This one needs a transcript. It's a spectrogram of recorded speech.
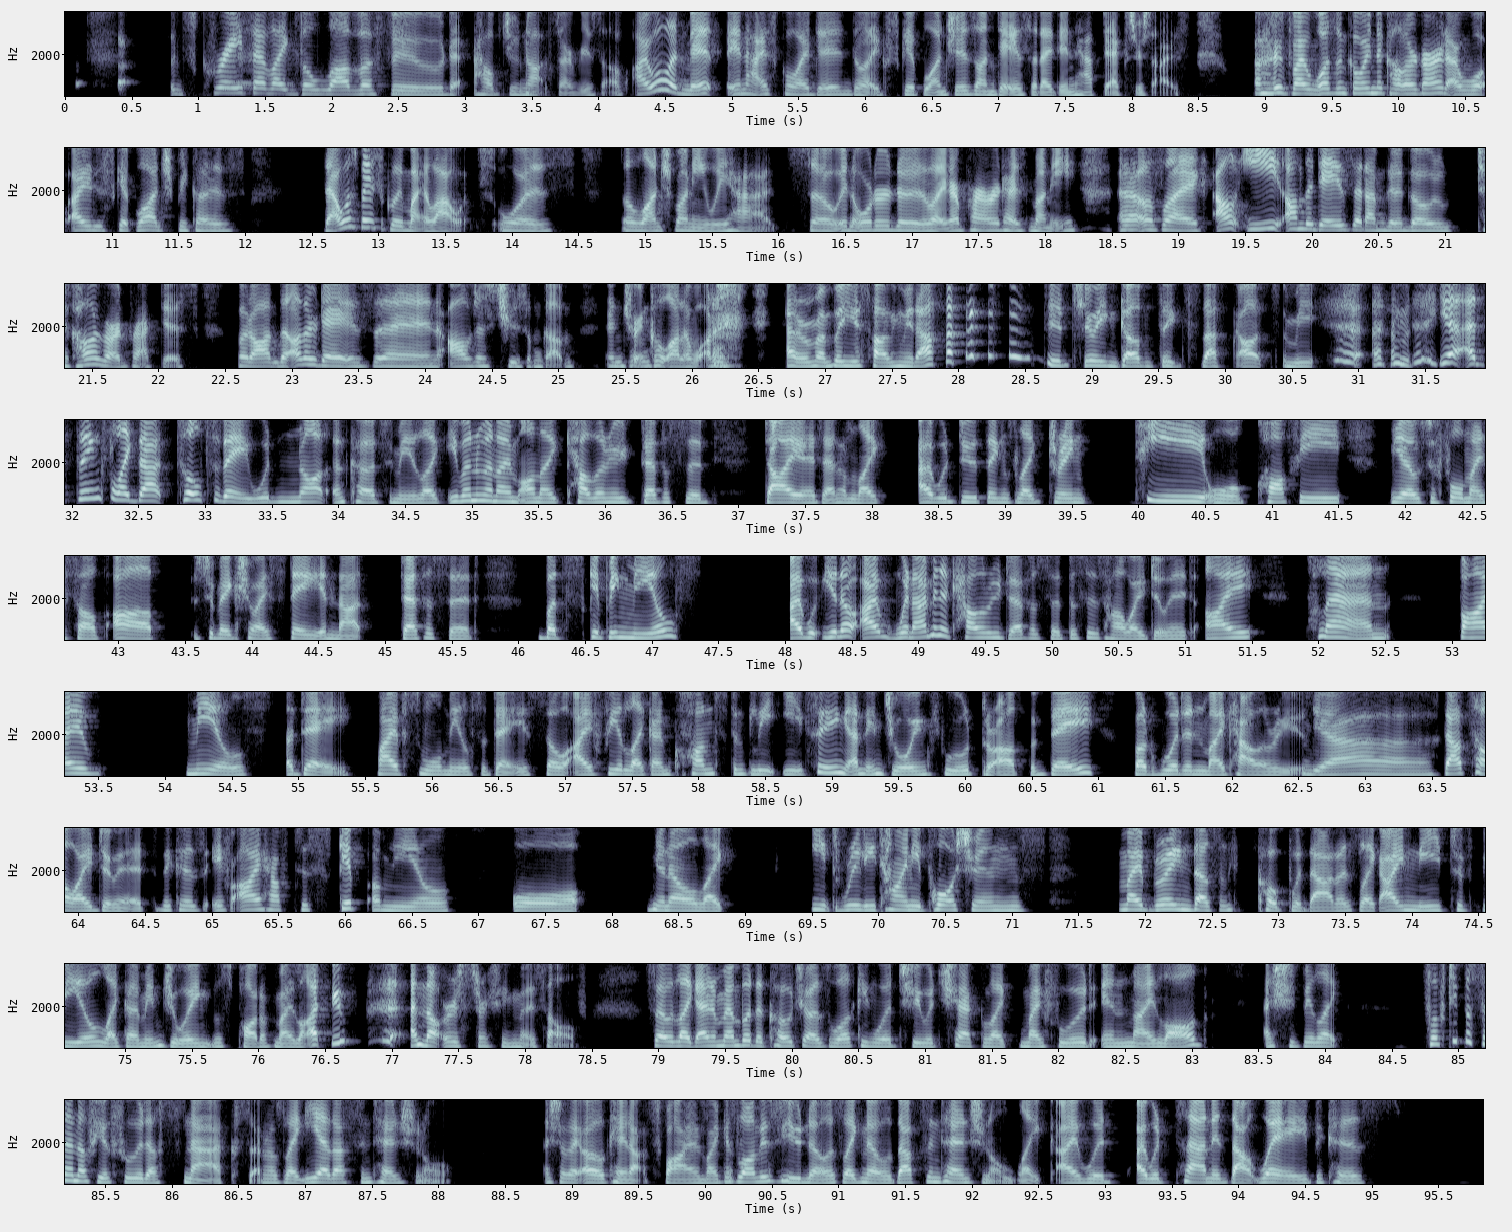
It's great that like the love of food helped you not starve yourself. I will admit, in high school, I did like skip lunches on days that I didn't have to exercise. If I wasn't going to color guard, I w- I just skipped lunch because that was basically my allowance was the lunch money we had. So in order to like, I prioritized money, and I was like, I'll eat on the days that I'm going to go to color guard practice, but on the other days, then I'll just chew some gum and drink a lot of water. I remember you telling me that. the chewing gum thing stuck out to me. Um, yeah, and things like that till today would not occur to me. Like even when I'm on a calorie deficit diet and I'm like, I would do things like drink tea or coffee, you know, to fill myself up to make sure I stay in that deficit. But skipping meals, I would, you know, I when I'm in a calorie deficit, this is how I do it. I plan five meals a day, five small meals a day. So I feel like I'm constantly eating and enjoying food throughout the day, but within my calories. Yeah. That's how I do it. Because if I have to skip a meal or, you know, like eat really tiny portions, my brain doesn't cope with that. It's like I need to feel like I'm enjoying this part of my life and not restricting myself. So like I remember the coach I was working with, she would check like my food in my log and she'd be like, 50% of your food are snacks. And I was like, yeah, that's intentional. And she's like, oh, okay, that's fine. Like as long as you know, it's like, no, that's intentional. Like I would I would plan it that way because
